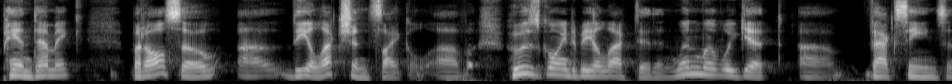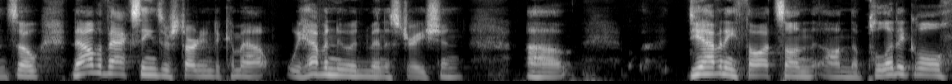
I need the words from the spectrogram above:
pandemic, but also uh, the election cycle of who's going to be elected and when will we get uh, vaccines. And so now the vaccines are starting to come out. We have a new administration. Uh, do you have any thoughts on on the political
